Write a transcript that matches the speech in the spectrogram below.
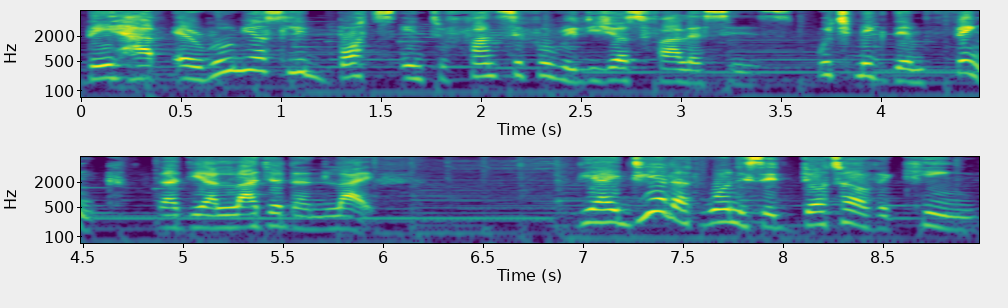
They have erroneously bought into fanciful religious fallacies, which make them think that they are larger than life. The idea that one is a daughter of a king,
